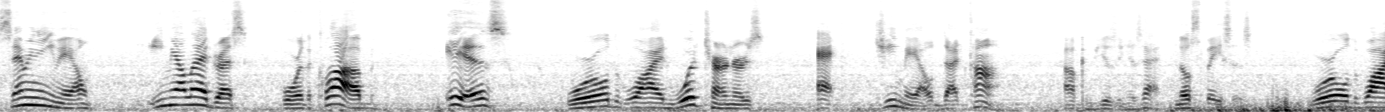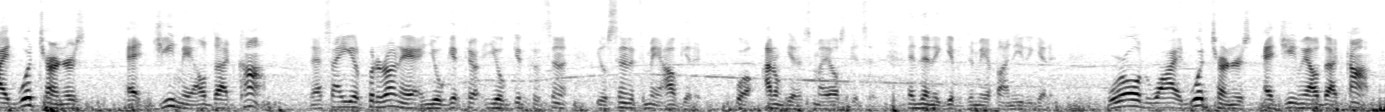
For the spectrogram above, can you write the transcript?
send me an email. The email address for the club is worldwidewoodturners at gmail.com. How confusing is that? No spaces. worldwidewoodturners at gmail.com. That's how you put it on there, and you'll get to you'll get to send it. You'll send it to me. I'll get it. Well, I don't get it. Somebody else gets it, and then they give it to me if I need to get it. Worldwidewoodturners at gmail.com,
